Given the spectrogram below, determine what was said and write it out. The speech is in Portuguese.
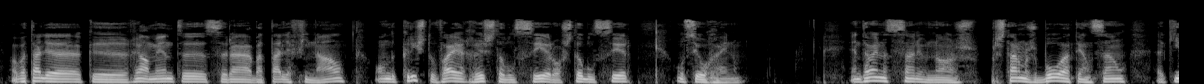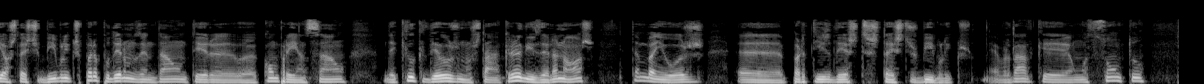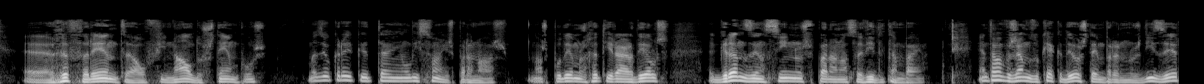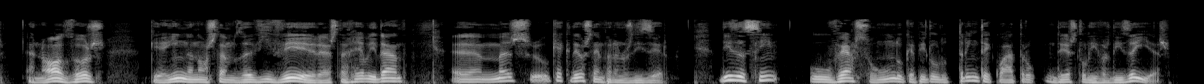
Uma batalha que realmente será a batalha final, onde Cristo vai restabelecer ou estabelecer o seu reino. Então é necessário nós prestarmos boa atenção aqui aos textos bíblicos para podermos então ter eh, a compreensão daquilo que Deus nos está a querer dizer a nós, também hoje, eh, a partir destes textos bíblicos. É verdade que é um assunto eh, referente ao final dos tempos, mas eu creio que tem lições para nós. Nós podemos retirar deles grandes ensinos para a nossa vida também. Então vejamos o que é que Deus tem para nos dizer, a nós hoje, que ainda não estamos a viver esta realidade, eh, mas o que é que Deus tem para nos dizer? Diz assim o verso 1 do capítulo 34 deste livro de Isaías.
